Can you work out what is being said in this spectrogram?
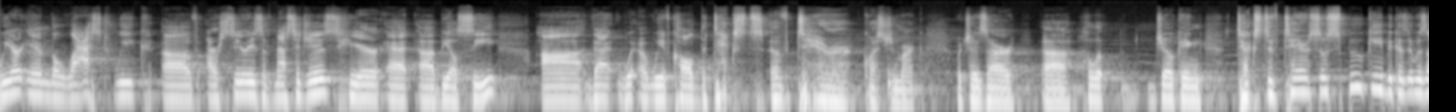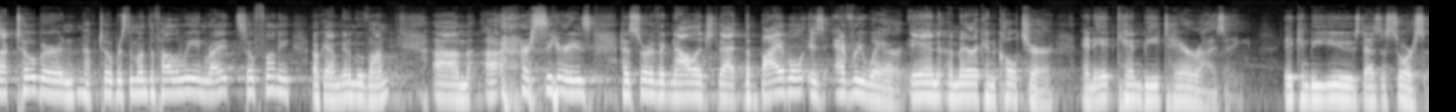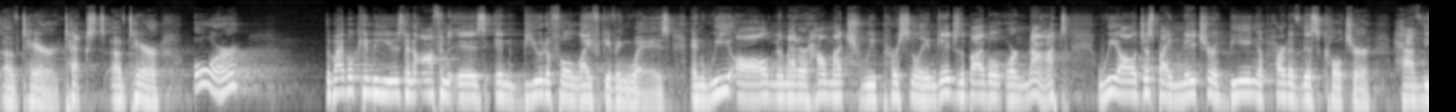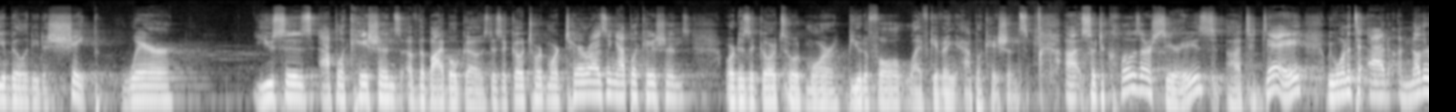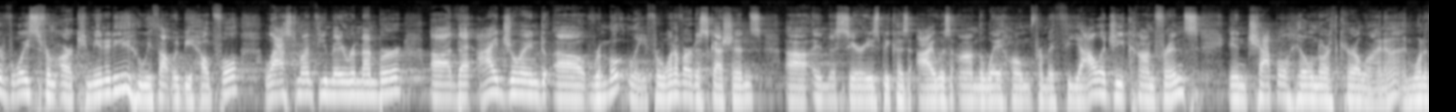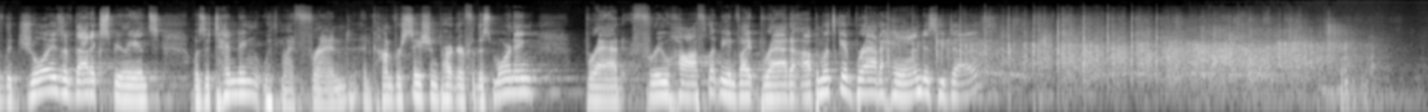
We are in the last week of our series of messages here at uh, BLC uh, that w- uh, we have called the texts of terror question mark, which is our uh, joking text of terror. So spooky because it was October and October's the month of Halloween, right? So funny. Okay, I'm going to move on. Um, our series has sort of acknowledged that the Bible is everywhere in American culture and it can be terrorizing. It can be used as a source of terror, texts of terror, or the Bible can be used and often is in beautiful, life giving ways. And we all, no matter how much we personally engage the Bible or not, we all, just by nature of being a part of this culture, have the ability to shape where uses, applications of the Bible goes? Does it go toward more terrorizing applications or does it go toward more beautiful, life giving applications? Uh, so, to close our series uh, today, we wanted to add another voice from our community who we thought would be helpful. Last month, you may remember uh, that I joined uh, remotely for one of our discussions uh, in this series because I was on the way home from a theology conference in Chapel Hill, North Carolina. And one of the joys of that experience was attending with my friend and conversation partner for this morning, Brad Fruhauff. Let me invite Brad up and let's give Brad a hand as he does.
